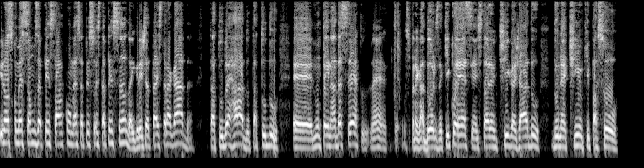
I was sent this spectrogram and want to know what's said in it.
E nós começamos a pensar como essa pessoa está pensando. A igreja está estragada, está tudo errado, tá tudo, é, não tem nada certo, né? Os pregadores aqui conhecem a história antiga já do, do netinho que passou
